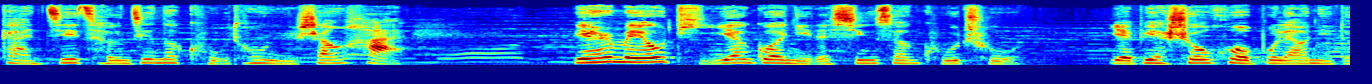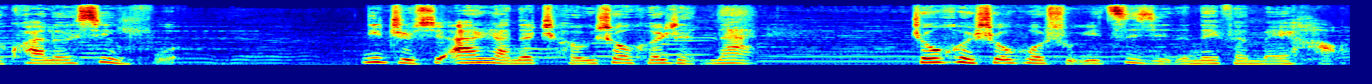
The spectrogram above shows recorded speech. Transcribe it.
感激曾经的苦痛与伤害，别人没有体验过你的辛酸苦楚，也便收获不了你的快乐幸福。你只需安然的承受和忍耐，终会收获属于自己的那份美好。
